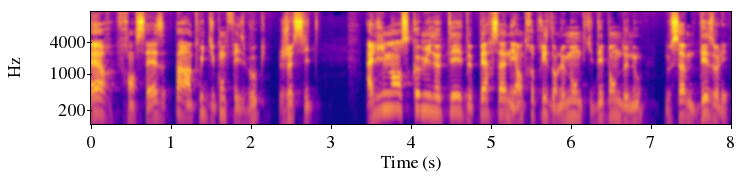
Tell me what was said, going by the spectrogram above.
heure française, par un tweet du compte Facebook, je cite À l'immense communauté de personnes et entreprises dans le monde qui dépendent de nous, nous sommes désolés.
